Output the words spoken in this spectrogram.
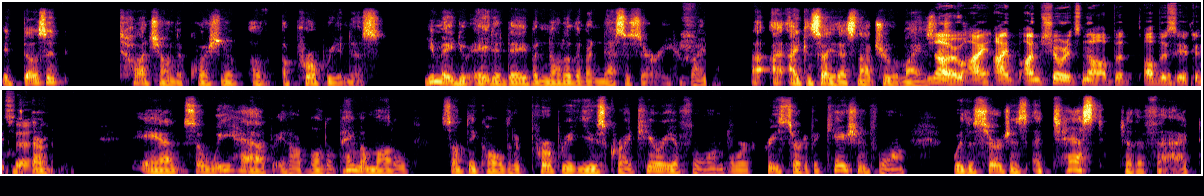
it doesn't touch on the question of, of appropriateness you may do eight a day but none of them are necessary right I, I can say that's not true of my institution. no I, I i'm sure it's not but obviously it's a concern. concern and so we have in our bundle payment model something called an appropriate use criteria form or pre-certification form where the surgeons attest to the fact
